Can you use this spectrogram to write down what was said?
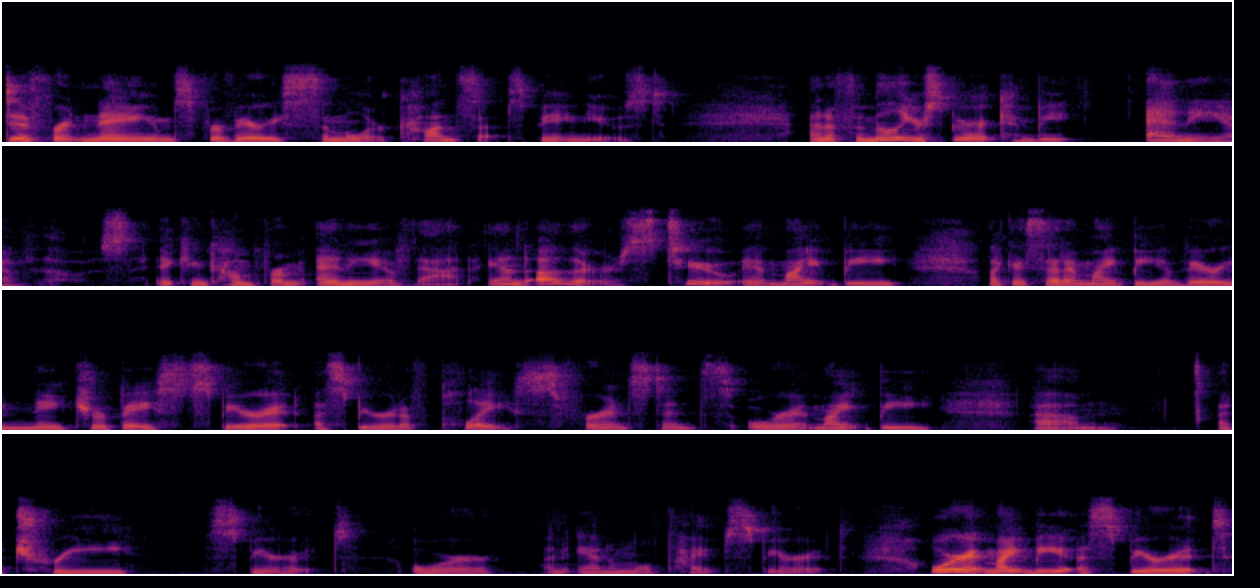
different names for very similar concepts being used. And a familiar spirit can be any of those. It can come from any of that and others too. It might be, like I said, it might be a very nature based spirit, a spirit of place, for instance, or it might be um, a tree spirit or an animal type spirit. Or it might be a spirit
